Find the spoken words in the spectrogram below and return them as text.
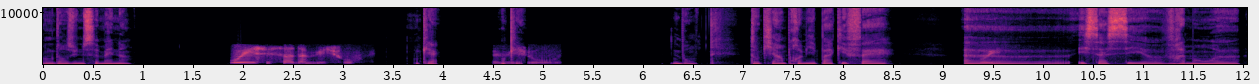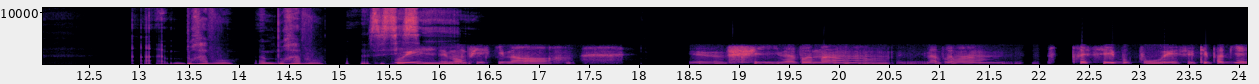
Donc dans une semaine? Oui, c'est ça, dans 8 jours. Ok. Bon. Donc il y a un premier pas qui est fait. Euh, et ça, c'est euh, vraiment euh, bravo, bravo. oui, c'est mon fils qui m'a. il m'a vraiment, il m'a vraiment stressé beaucoup. Et j'étais pas bien.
